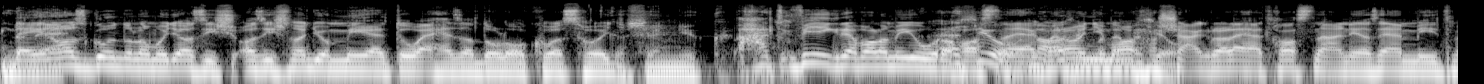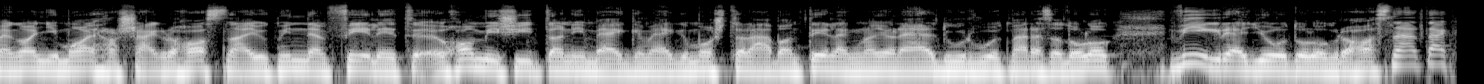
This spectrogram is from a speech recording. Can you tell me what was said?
de, de én de- azt gondolom, hogy az is, az is nagyon méltó ehhez a dologhoz, hogy Köszönjük. Hát végre valami jóra Ez jó, használják, na, mert annyi jó. marhaságra lehet használni az emmit, meg annyi marhaságra használjuk mindenfélét hamisítani, meg, meg mostanában tényleg nagyon eldurvult már ez a dolog. Végre egy jó dologra használták.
